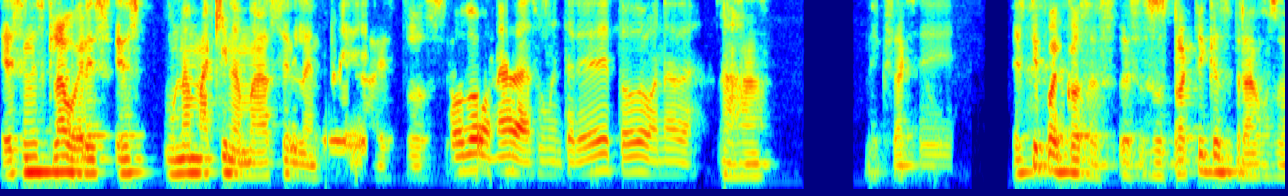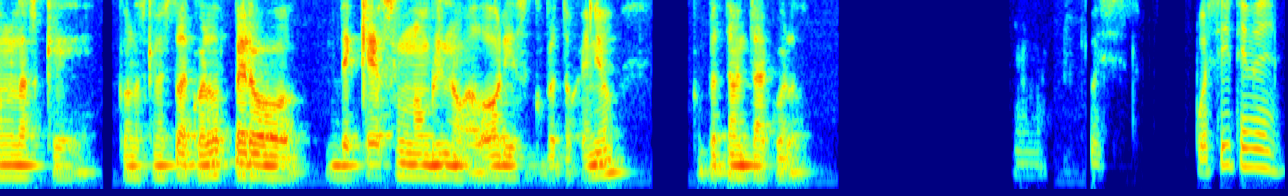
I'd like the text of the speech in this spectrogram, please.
eres un esclavo, eres eres una máquina más en la empresa de estos Todo o nada, su mentalidad de todo o nada. Ajá, exacto. Sí. Ese tipo de cosas, es sus prácticas de trabajo son las que con las que no estoy de acuerdo, pero de que es un hombre innovador y es un completo genio, completamente de acuerdo. Pues pues sí, tiene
